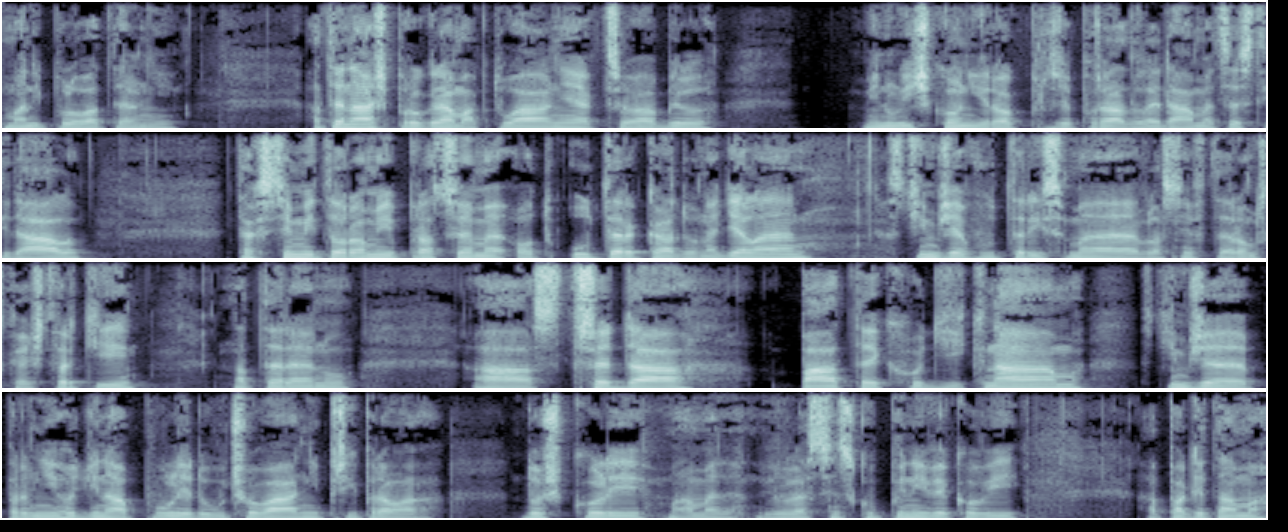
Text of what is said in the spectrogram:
manipulovatelní. A ten náš program aktuálně, jak třeba byl minulý školní rok, protože pořád hledáme cesty dál, tak s těmito Romy pracujeme od úterka do neděle, s tím, že v úterý jsme vlastně v té romské čtvrti na terénu a středa pátek chodí k nám s tím, že první hodina a půl je doučování, příprava do školy, máme vlastně skupiny věkový a pak je tam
